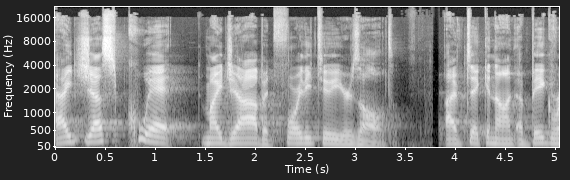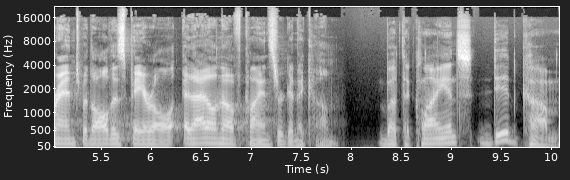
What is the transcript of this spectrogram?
I just quit my job at 42 years old. I've taken on a big rent with all this payroll, and I don't know if clients are going to come. But the clients did come.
